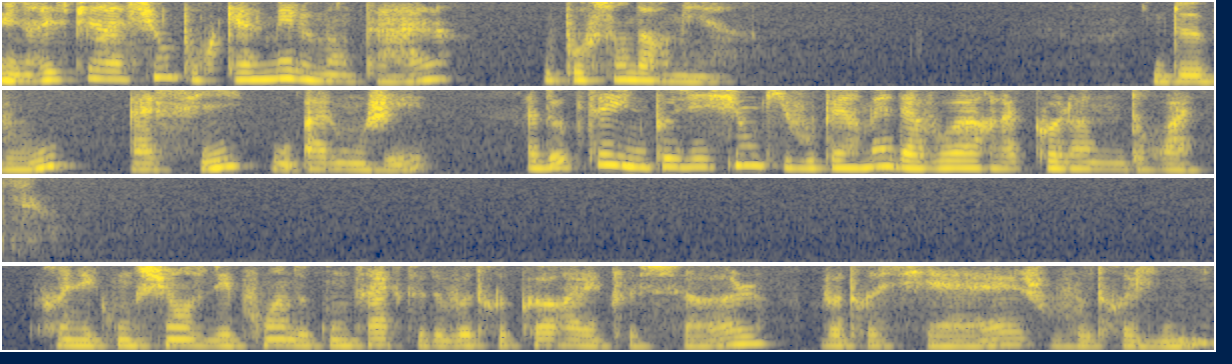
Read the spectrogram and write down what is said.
Une respiration pour calmer le mental ou pour s'endormir. Debout, assis ou allongé, adoptez une position qui vous permet d'avoir la colonne droite. Prenez conscience des points de contact de votre corps avec le sol, votre siège ou votre lit.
